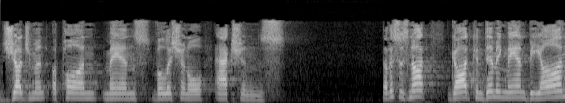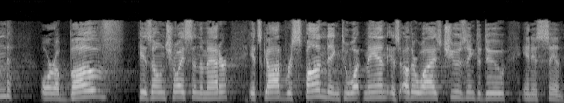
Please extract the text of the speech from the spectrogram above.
judgment upon man's volitional actions. Now, this is not God condemning man beyond or above his own choice in the matter. It's God responding to what man is otherwise choosing to do in his sin.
